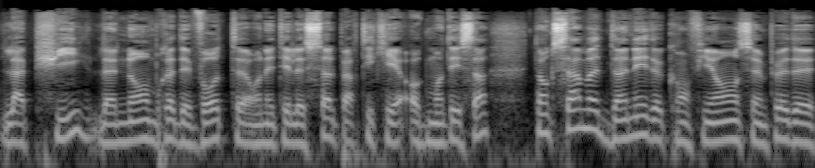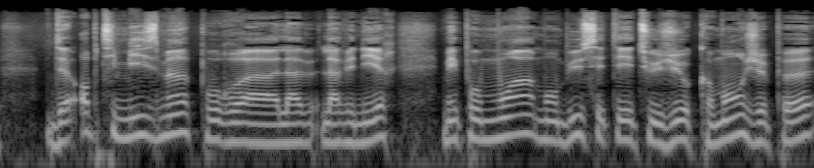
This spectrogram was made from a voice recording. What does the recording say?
l'appui, le nombre de votes. On était le seul parti qui a augmenté ça. Donc ça m'a donné de confiance, un peu de, de optimisme pour euh, l'avenir. Mais pour moi, mon but c'était toujours comment je peux,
